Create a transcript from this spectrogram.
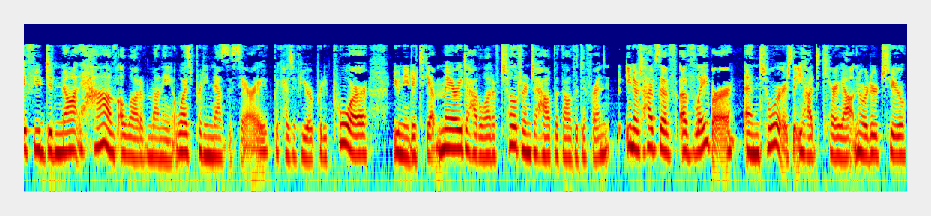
if you did not have a lot of money, it was pretty necessary because if you were pretty poor, you needed to get married to have a lot of children to help with all the different, you know, types of, of labor and chores that you had to carry out in order to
